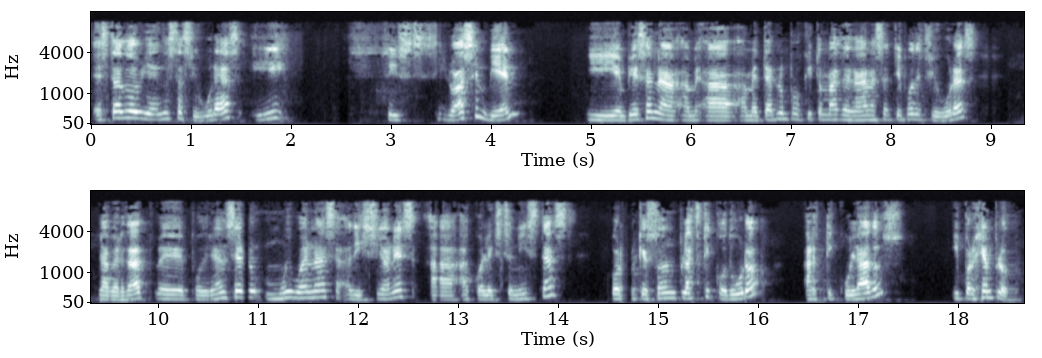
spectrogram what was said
he estado viendo estas figuras y si, si lo hacen bien y empiezan a, a, a, meterle un poquito más de ganas a ese tipo de figuras, la verdad, eh, podrían ser muy buenas adiciones a, a coleccionistas porque son plástico duro, articulados, y por ejemplo,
